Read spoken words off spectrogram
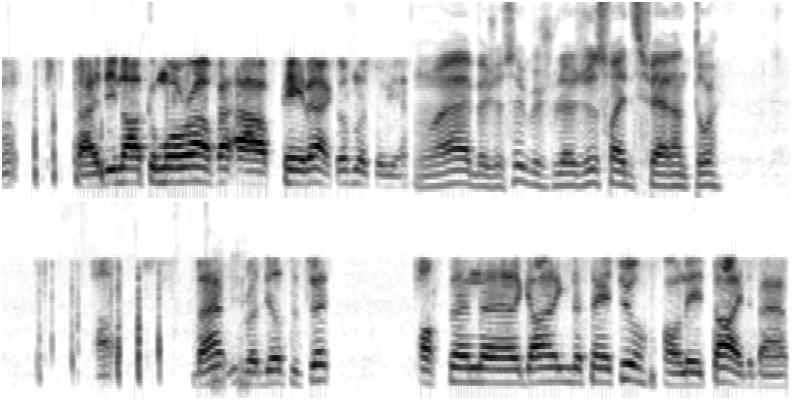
ouais. T'as dit Nakamura à, à Payback, ça, je me souviens. Ouais, ben je sais, je voulais juste faire différent de toi. Ben, je vais te dire tout de suite, Austin euh, gagne la ceinture. On est tied. Ben,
